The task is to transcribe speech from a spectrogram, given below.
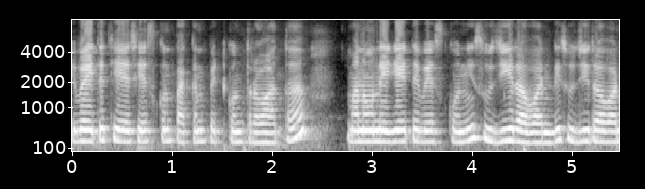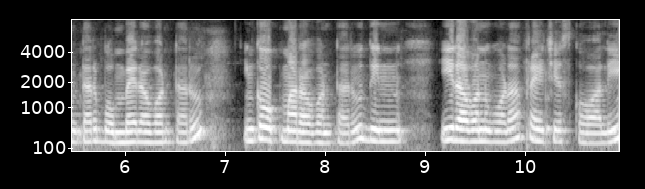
ఇవైతే చే- చేసుకొని పక్కన పెట్టుకున్న తర్వాత మనం నెయ్యి అయితే వేసుకొని సుజీ రవ్వ అండి. సుజీ రవ్వ అంటారు బొంబాయి రవ్వ అంటారు ఇంకా ఉప్మా రవ్వ అంటారు. దీన్ని ఈ రవ్వను కూడా ఫ్రై చేసుకోవాలి.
